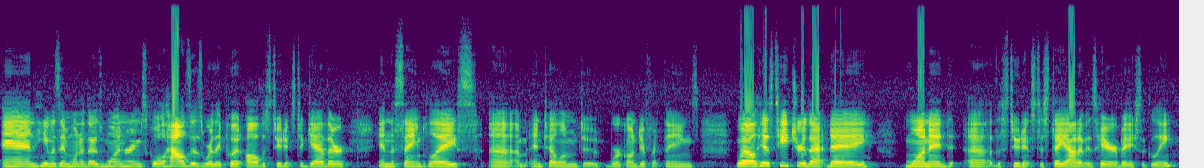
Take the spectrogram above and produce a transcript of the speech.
and he was in one of those one room schoolhouses where they put all the students together in the same place um, and tell them to work on different things. Well, his teacher that day wanted uh, the students to stay out of his hair, basically,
